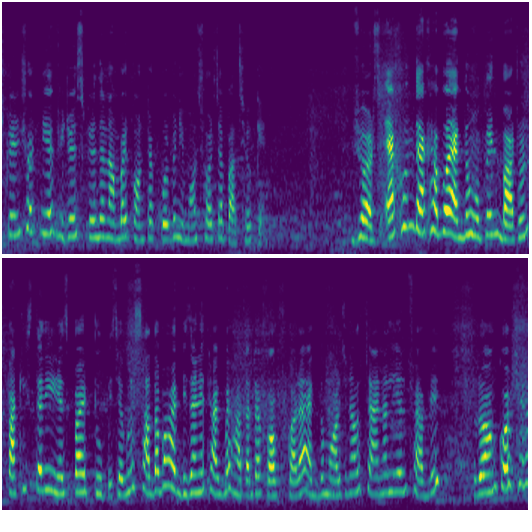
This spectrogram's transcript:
স্ক্রিনশট নিয়ে ভিডিও স্ক্রিনের নাম্বারে কন্ট্যাক্ট করবেন ইমজ হোয়াটসঅ্যাপ আছে ওকে শর্টস এখন দেখাবো একদম open button Pakistani inspired two piece এগুলো সাদাবাহার ডিজাইনে থাকবে হাতাটা কফ করা একদম অরিজিনাল চাইনালিয়ান ফ্যাব্রিক রং কষের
